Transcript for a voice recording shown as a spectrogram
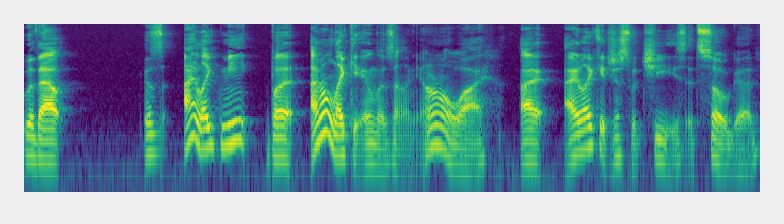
without because I like meat, but I don't like it in lasagna. I don't know why. I I like it just with cheese. It's so good.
